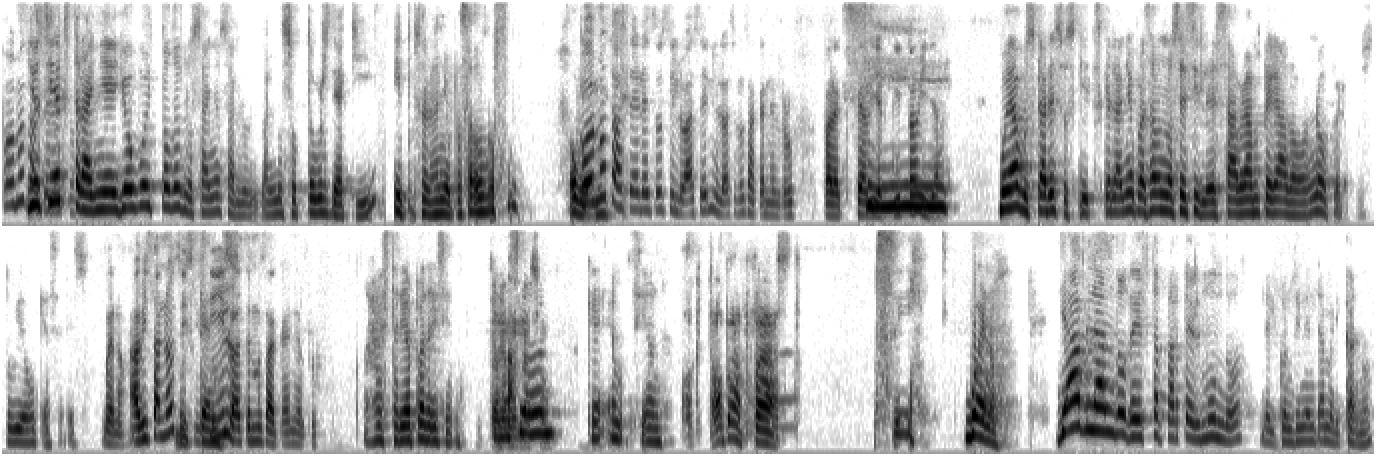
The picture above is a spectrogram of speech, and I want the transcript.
Podemos Yo hacer sí eso. extrañé, yo voy todos los años a, lo- a los Octobers de aquí y pues el año pasado no fui. Podemos obviamente. hacer eso si lo hacen y lo hacemos acá en el roof para que sea Sí. abiertito y ya. Voy a buscar esos kits que el año pasado no sé si les habrán pegado o no, pero pues tuvieron que hacer eso. Bueno, avísanos y si sí, Busquemos. lo hacemos acá en el roof. Ah, estaría padrísimo. Qué emoción, qué emoción. Oktoberfest. Sí. Bueno, ya hablando de esta parte del mundo, del continente americano,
